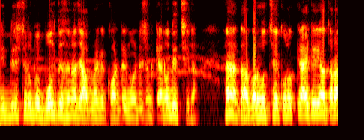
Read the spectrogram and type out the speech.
নির্দিষ্ট রূপে বলতেছে না যে আপনাকে কন্টেন্ট মনিটাইজেশন কেন দিচ্ছি না। হ্যাঁ তারপর হচ্ছে কোনো ক্রাইটেরিয়া তারা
